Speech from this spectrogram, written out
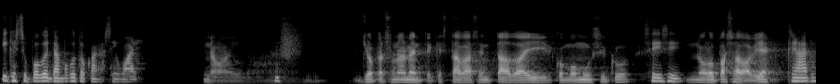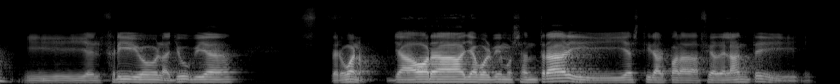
Y que supongo que tampoco tocarás igual. No, ahí no. Yo personalmente, que estaba sentado ahí como músico, Sí, sí, no lo pasaba bien. claro. Y el frío, la lluvia. Pero bueno, ya ahora ya volvimos a entrar y es tirar para hacia adelante y,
